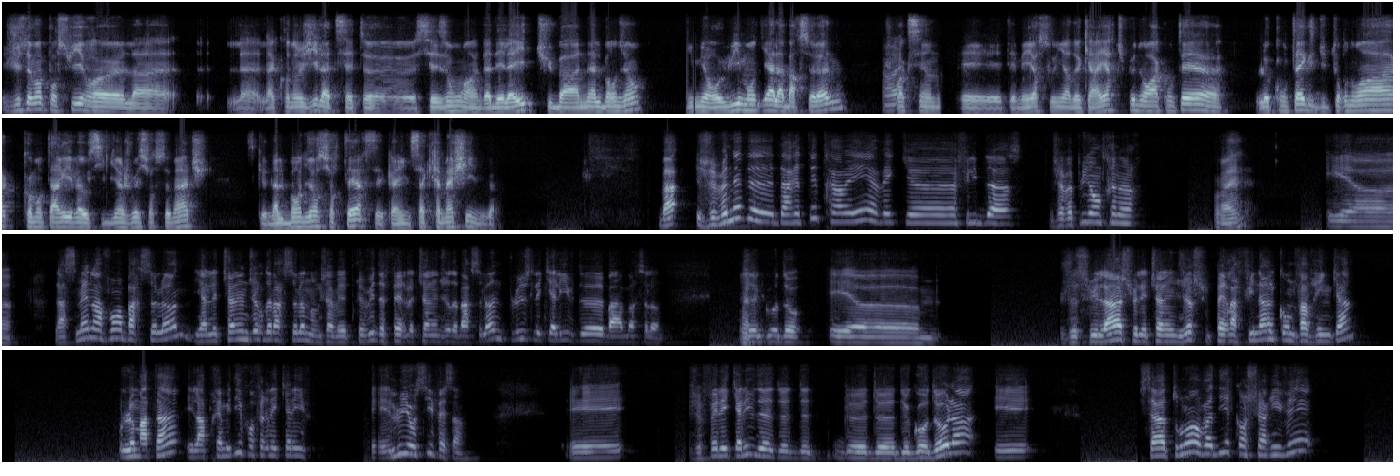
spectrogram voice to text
Justement, pour suivre euh, la, la, chronologie là, de cette euh, saison d'Adélaïde, tu bats Nalbandian, numéro 8 mondial à Barcelone, Je crois que c'est un de tes, meilleurs souvenirs de carrière. Tu peux nous raconter euh, le contexte du tournoi, comment tu arrives à aussi bien jouer sur ce match? Parce que Nalbandian sur Terre, c'est quand même une sacrée machine. Bah, je venais d'arrêter de, travailler avec euh, Philippe Daz. J'avais plus d'entraîneur. Ouais. Et euh, la semaine avant Barcelone, il y a le Challenger de Barcelone. Donc, j'avais prévu de faire le Challenger de Barcelone plus les qualifs de bah, Barcelone, de Godot. Et euh, je suis là, je fais les Challengers, je perds la finale contre Vavrinka. Le matin et l'après-midi, il faut faire les qualifs. Et lui aussi fait ça. Et je fais les qualifs de, de, de, de Godot là. Et c'est un tournoi, on va dire, quand je suis arrivé,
